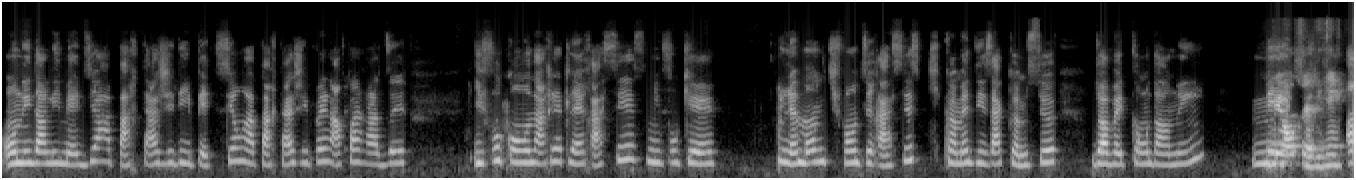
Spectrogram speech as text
on est dans les médias à partager des pétitions, à partager plein d'affaires, à dire il faut qu'on arrête le racisme, il faut que le monde qui font du racisme, qui commettent des actes comme ça, doivent être condamnés. Mais, Mais on fait rien. tu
